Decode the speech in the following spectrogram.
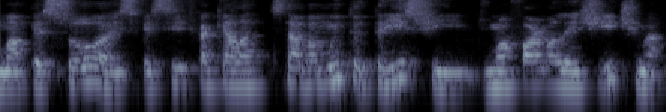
uma pessoa específica que ela estava muito triste de uma forma legítima,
